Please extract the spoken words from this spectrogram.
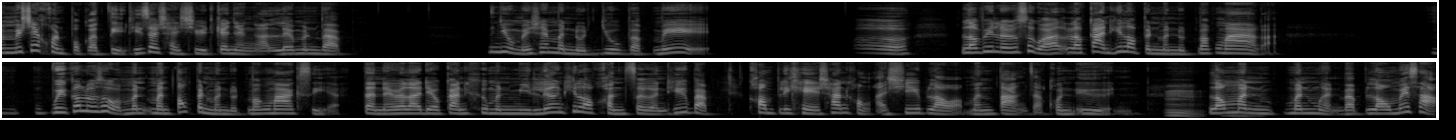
ันไม่ใช่คนปกติที่จะใช้ชีวิตกันอย่างนั้นเลยมันแบบมันอยู่ไม่ใช่มนุษย์อยู่แบบไม่ เออ แล้ววิเลยรู้สึกว่า แล้วการที่เราเป็นมนุษย์มากๆ อะวิก็รู้สึกว่ามันมันต้องเป็นมนุษย์มากๆเสีย แต่ในเวลาเดียวกันคือมันมีเรื่องที่เรา concern ที่แบบ complication ของอาชีพเราอะมันต่างจากคนอื่นอืมแล้วมันมันเหมือนแบบเราไม่สา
